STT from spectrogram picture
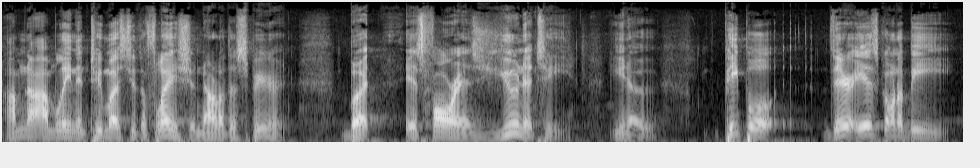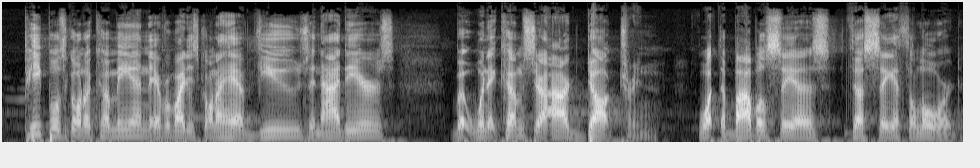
I'm not I'm leaning too much to the flesh and not of the spirit. But as far as unity, you know, people there is going to be people's going to come in, everybody's going to have views and ideas, but when it comes to our doctrine, what the Bible says, thus saith the Lord,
